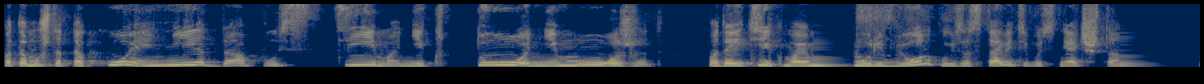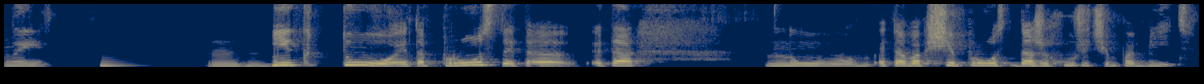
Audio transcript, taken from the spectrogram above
потому что такое недопустимо, никто не может подойти к моему ребенку и заставить его снять штаны. Угу. Никто, это просто, это, это, ну, это вообще просто даже хуже, чем побить,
